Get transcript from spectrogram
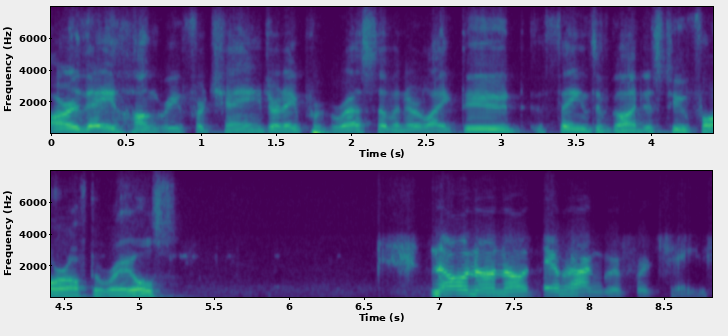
are they hungry for change? Are they progressive and they're like, dude, things have gone just too far off the rails? No, no, no. They're hungry for change.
